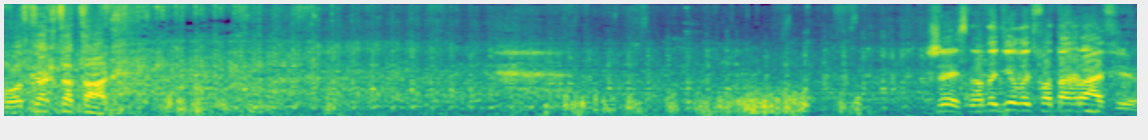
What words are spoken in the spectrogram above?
Вот как-то так. Жесть, надо делать фотографию.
